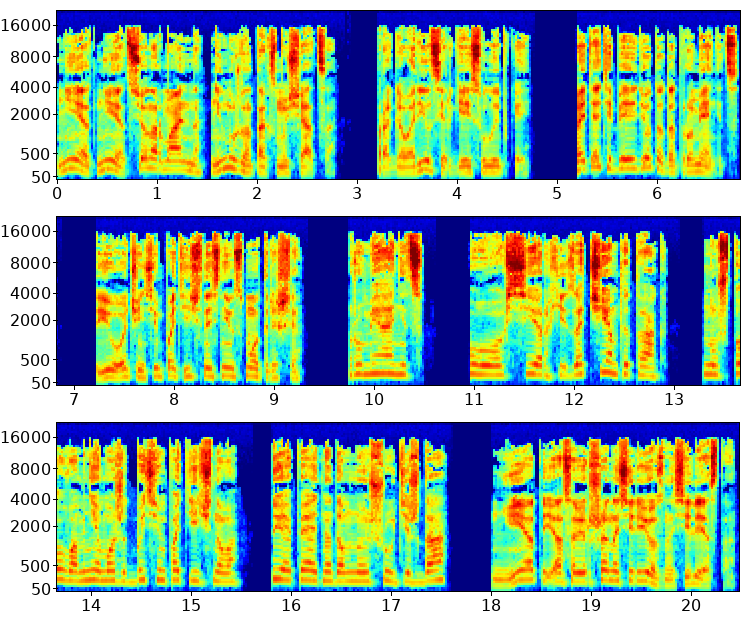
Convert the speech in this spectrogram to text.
«Нет, нет, все нормально, не нужно так смущаться», проговорил Сергей с улыбкой. «Хотя тебе идет этот румянец. Ты очень симпатично с ним смотришься». «Румянец? О, Серхи, зачем ты так? Ну что во мне может быть симпатичного? Ты опять надо мной шутишь, да?» «Нет, я совершенно серьезно, Селеста.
